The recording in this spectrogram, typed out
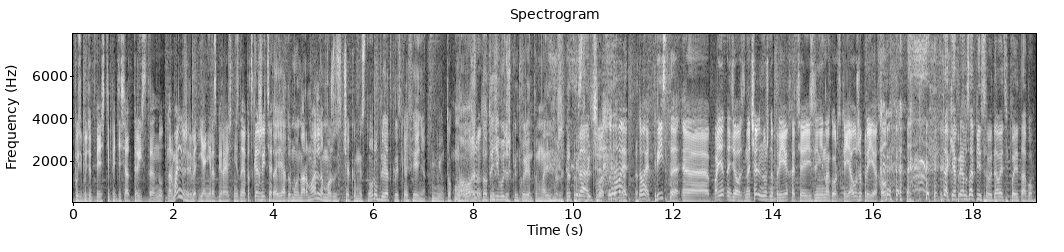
пусть будет 250-300. Ну, нормально же, ребят? Я не разбираюсь, не знаю, подскажите. Да, я думаю, нормально, можно с чеком и 100 рублей открыть кофейню. Ну, только Но, можно. но ты не будешь конкурентом моим уже в этом Так, случае. Вот, ну давай, давай, 300. Э, понятное дело, изначально нужно приехать э, из Лениногорска. Я уже приехал. Так, я прям записываю. Давайте по этапам.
